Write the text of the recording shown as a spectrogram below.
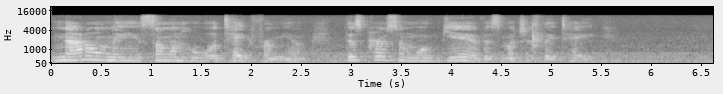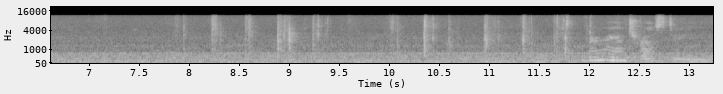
not only someone who will take from you, this person will give as much as they take. Very interesting.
